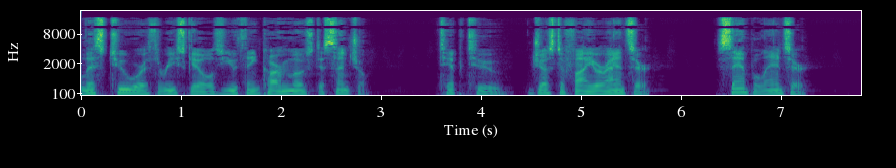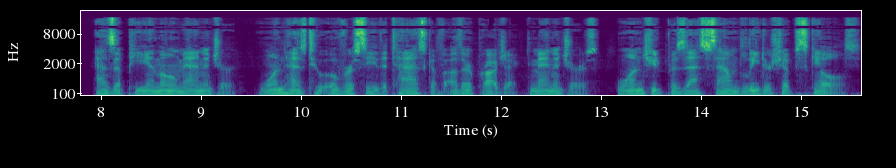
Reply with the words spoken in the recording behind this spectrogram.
List two or three skills you think are most essential. Tip 2. Justify your answer. Sample answer. As a PMO manager, one has to oversee the task of other project managers, one should possess sound leadership skills.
